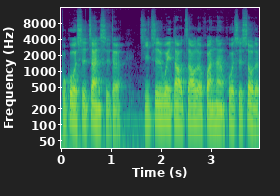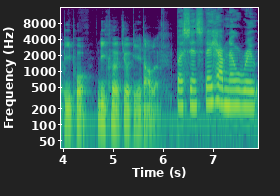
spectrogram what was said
不过是暂时的，及至未到遭了患难或是受了逼迫，立刻就跌倒了。 But since they have no root,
